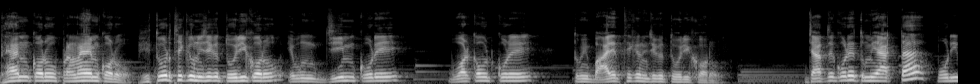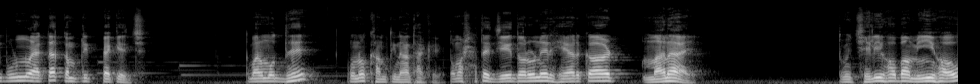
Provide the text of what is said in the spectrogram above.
ধ্যান করো, প্রাণায়াম করো, ভিতর থেকেও নিজেকে তৈরি করো এবং জিম করে ওয়ার্কআউট করে তুমি বাইরের থেকে নিজেকে তৈরি করো। যাতে করে তুমি একটা পরিপূর্ণ একটা কমপ্লিট প্যাকেজ তোমার মধ্যে কোনো খামতি না থাকে। তোমার সাথে যে ধরনের হেয়ার কাট মানায়, তুমি ছেলে হও বা মেয়ে হও,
